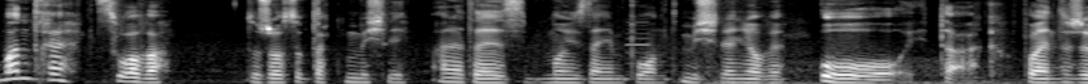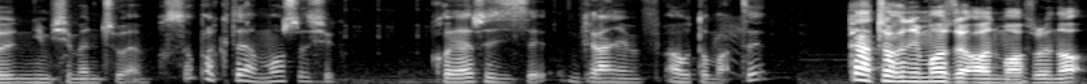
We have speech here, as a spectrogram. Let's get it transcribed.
Mądre słowa. Dużo osób tak myśli, ale to jest moim zdaniem błąd myśleniowy. Oj, tak. Pamiętam, że nim się męczyłem. Osoba, która może się kojarzyć z graniem w automaty? Kaczor nie może, on może, no.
